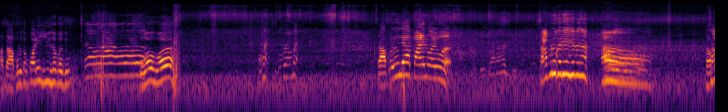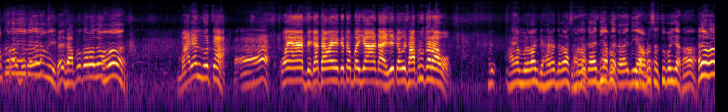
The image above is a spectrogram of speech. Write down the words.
આ સાપરું તો પડી ગયું છે બધું. એ આવો, આવો, આવો, આવો, આવો. ઓવા ઓવા સાપરું લે પાડી નો આવ્યું સાપરું કરીએ છીએ બધા. સાપરું કરી બધા અમે? તે સાપરું કરો છો? માર્યા ને લોચા? ઓય આ ભેગા થવા એ કે તો બસ આ ડાયરેક્ટ હવે સાપરું કરાવો. આયા મળવા બિહારા દળવા સાપરું કરાવી દઈએ આપણે. કરાવી દઈએ આપણે સસ્તું પડી જાય. હા. હેલો હેલો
